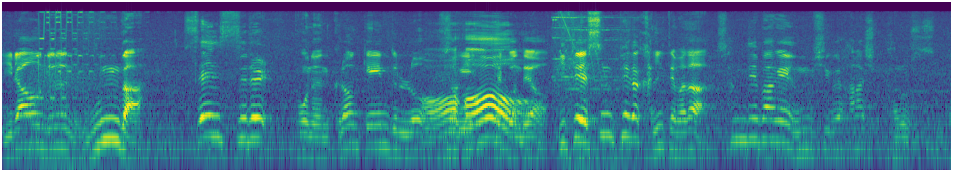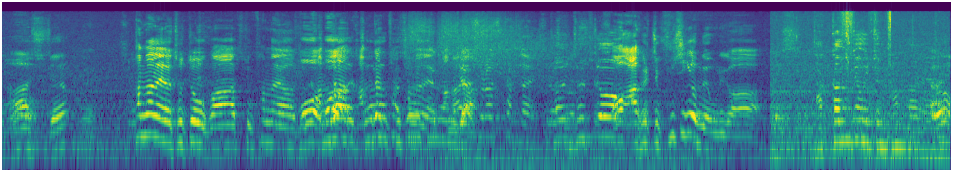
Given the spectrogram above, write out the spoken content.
이 라운드는 운과 센스를 보는 그런 게임들로 구성이 될. 건데요. 이때 승패가 갈릴 때마다 상대방의 음식을 하나씩 가져올 수 있습니다. 아 진짜요? 네. 탐나네요, 저쪽. 아, 저쪽 탐나요. 뭐, 감자, 뭐, 감자 다 탐나네요, 감자. 전 저쪽 어, 아, 그렇지. 후식이 없네, 우리가. 닭강정이 좀 탐나요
